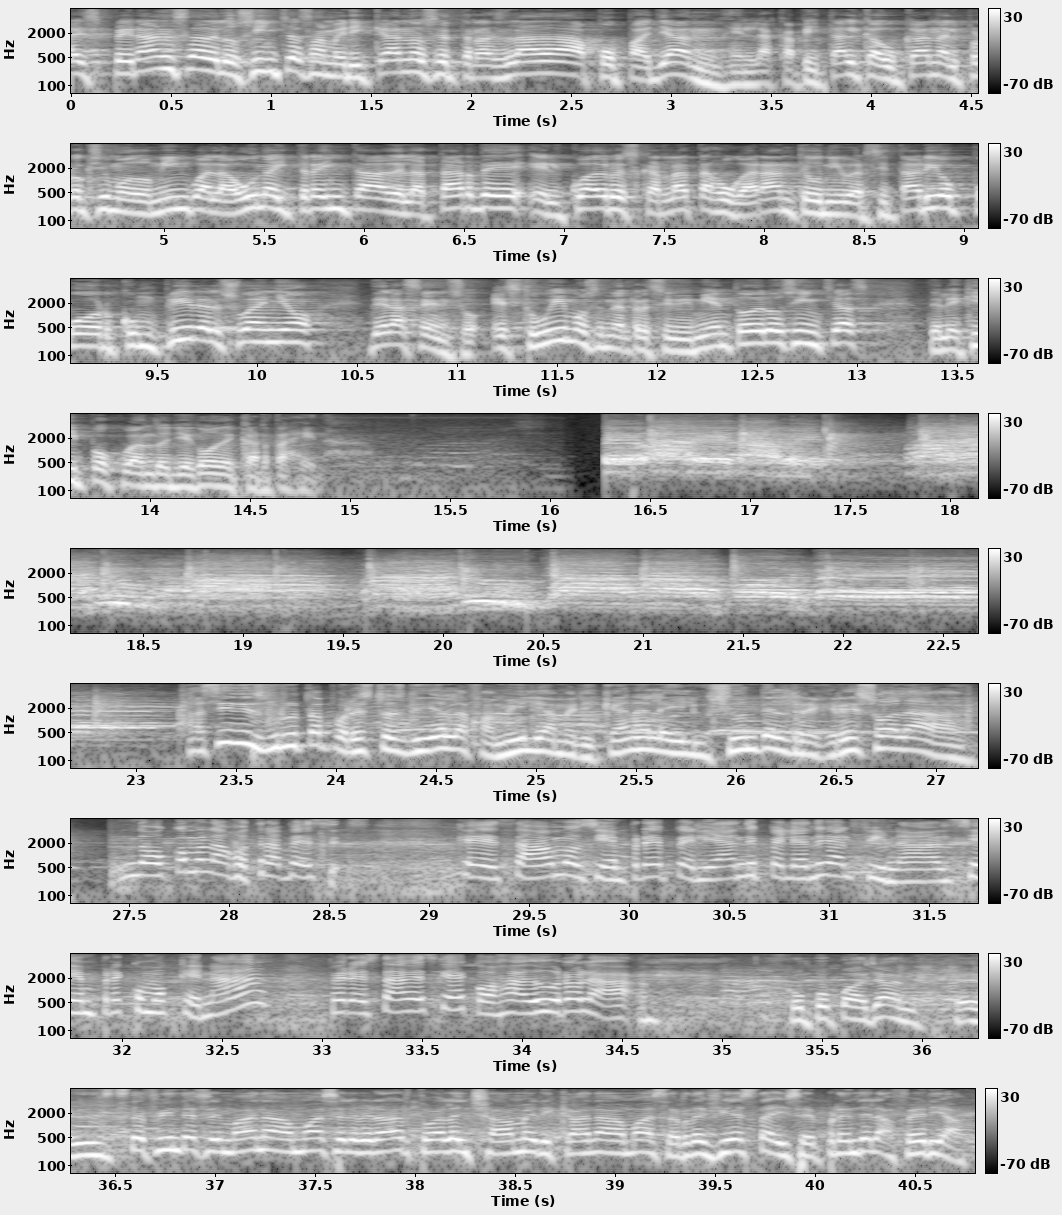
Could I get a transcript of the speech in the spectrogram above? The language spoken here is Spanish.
La esperanza de los hinchas americanos se traslada a Popayán, en la capital caucana, el próximo domingo a la 1 y 30 de la tarde. El cuadro Escarlata jugará ante Universitario por cumplir el sueño del ascenso. Estuvimos en el recibimiento de los hinchas del equipo cuando llegó de Cartagena. Así disfruta por estos días la familia americana la ilusión del regreso a la A. No como las otras veces, que estábamos siempre peleando y peleando y al final siempre como que nada, pero esta vez que coja duro la A. Con Popayán, este fin de semana vamos a celebrar toda la hinchada americana, vamos a hacer de fiesta y se prende la feria.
